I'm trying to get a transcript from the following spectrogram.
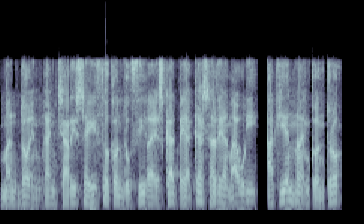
mandó enganchar y se hizo conducir a escape a casa de Amauri, a quien no encontró,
